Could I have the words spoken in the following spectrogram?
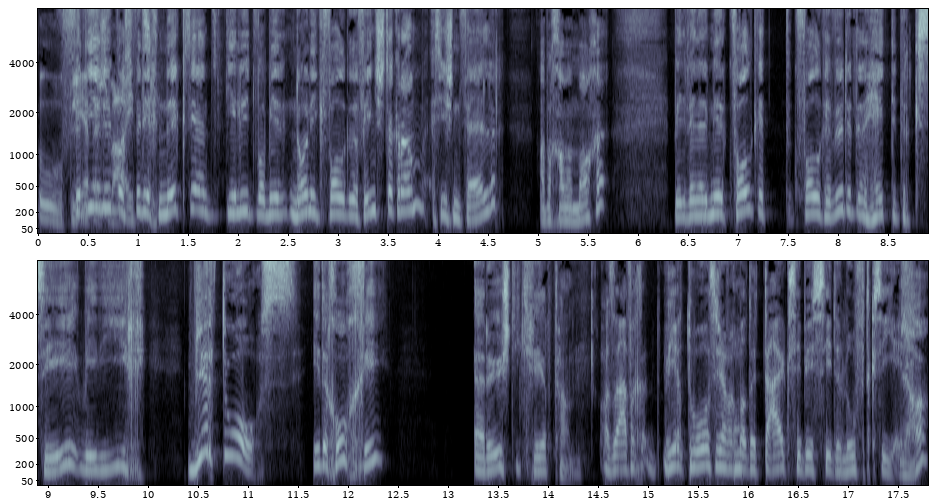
auf, für die Leute, die es vielleicht nicht gesehen haben, die Leute, die mir noch nicht folgen auf Instagram, es ist ein Fehler, aber kann man machen. Weil wenn ihr mir gefolgt, gefolgt würde, dann hättet ihr gesehen, wie ich virtuos in der Küche eine Rösti gekehrt habe. Also einfach, virtuos ist einfach mal der Teil gewesen, bis sie in der Luft war. Ja.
